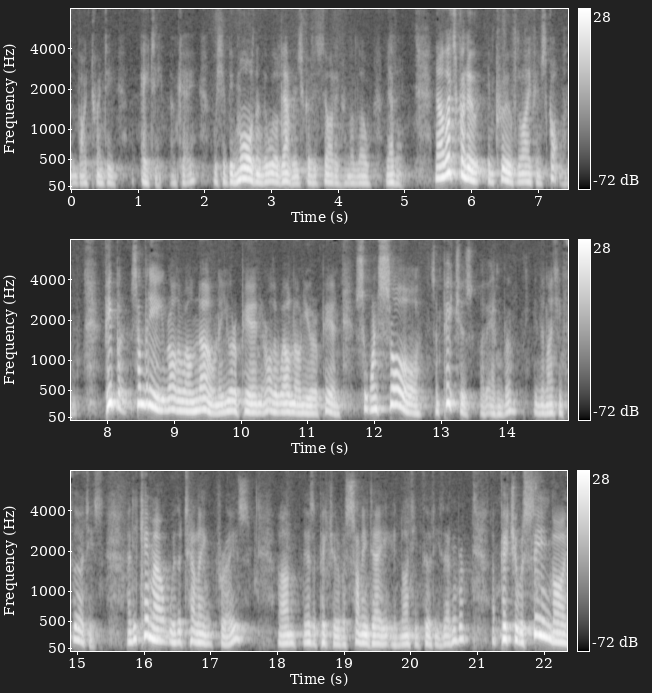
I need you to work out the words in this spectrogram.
by 2080, okay? Which should be more than the world average because it's starting from a low level. Now, that's going to improve life in Scotland. People, somebody rather well known, a European, a rather well known European, once saw some pictures of Edinburgh in the 1930s. And he came out with a telling phrase. Um, there's a picture of a sunny day in 1930s Edinburgh. That picture was seen by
